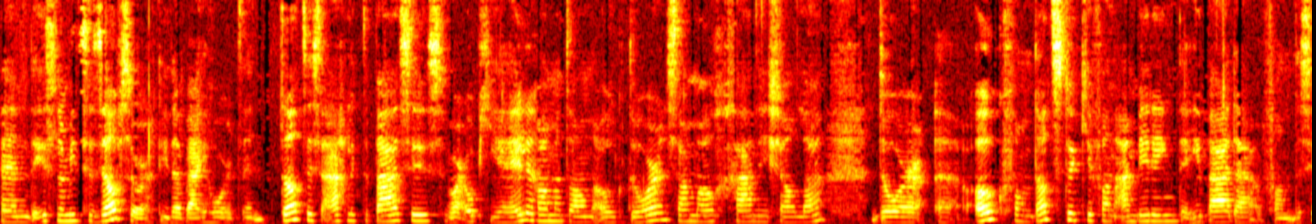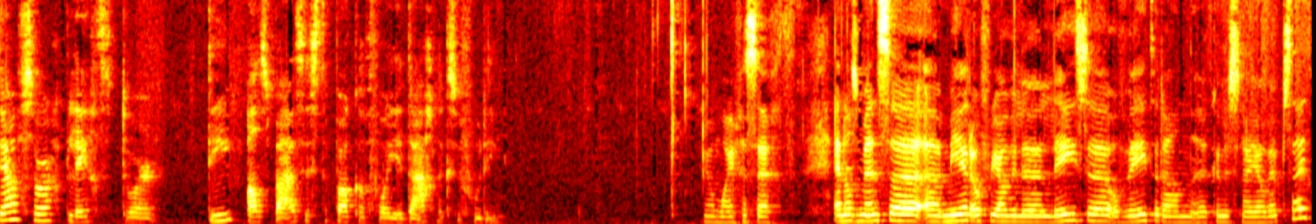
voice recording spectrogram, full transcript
En de islamitische zelfzorg die daarbij hoort. En dat is eigenlijk de basis waarop je je hele Ramadan ook door zou mogen gaan, inshallah. Door uh, ook van dat stukje van aanbidding, de ibada van de zelfzorgplicht, door die als basis te pakken voor je dagelijkse voeding. Heel mooi gezegd. En als mensen uh, meer over jou willen lezen of weten, dan uh, kunnen ze naar jouw website,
